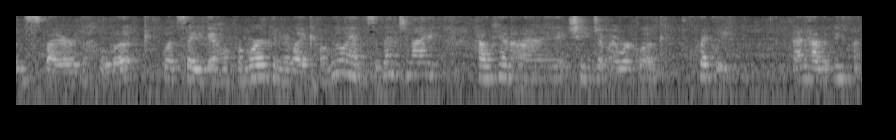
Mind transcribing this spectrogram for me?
inspired look. Let's say you get home from work and you're like, oh no, I have this event tonight. How can I change up my work look quickly and have it be fun?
